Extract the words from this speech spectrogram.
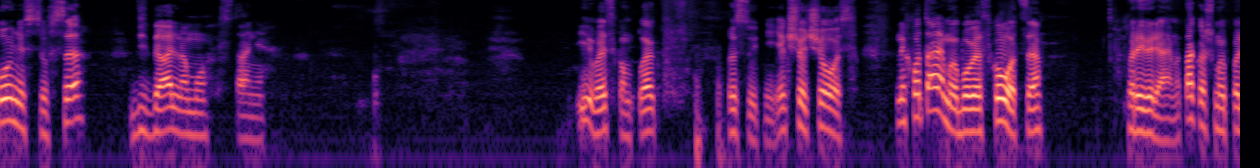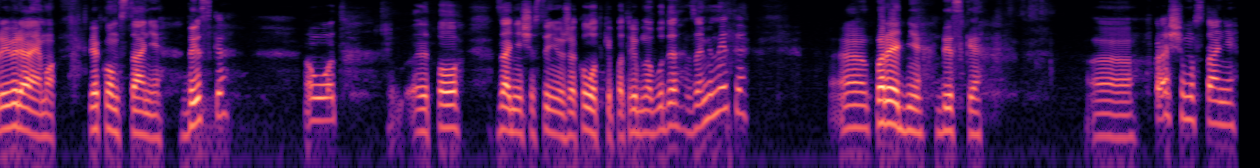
повністю все в ідеальному стані. І весь комплект присутній. Якщо чогось не вистачає, ми обов'язково це перевіряємо. Також ми перевіряємо, в якому стані диски. От. Е, По задній частині вже колодки потрібно буде замінити. Е, Передні диски е, в кращому стані.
